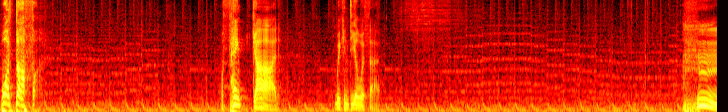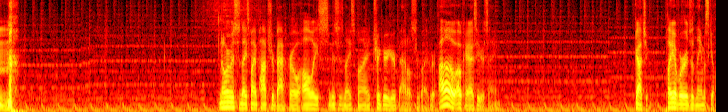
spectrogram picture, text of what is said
What the fuck? Well, thank God we can deal with that. Hmm. Nowhere Mrs. Nice My pops your back row. Always Mrs. Nice My trigger your battle survivor. Oh, okay. I see what you're saying. Got you. Play of words with name of skill.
